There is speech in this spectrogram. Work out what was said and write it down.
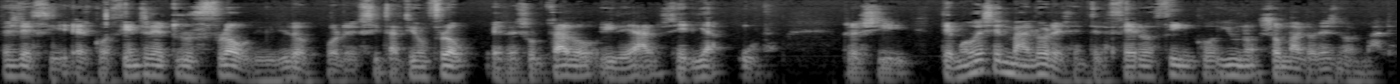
es decir, el cociente de Trust Flow dividido por el Citation Flow, el resultado ideal sería 1. Pero si te mueves en valores entre 0, 5 y 1, son valores normales.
